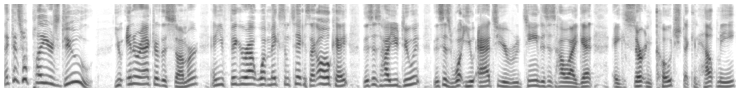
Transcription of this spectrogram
Like, that's what players do. You interact over the summer and you figure out what makes them tick. It's like, oh, okay, this is how you do it. This is what you add to your routine. This is how I get a certain coach that can help me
